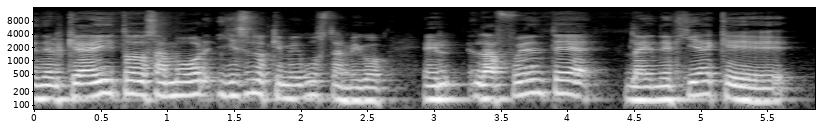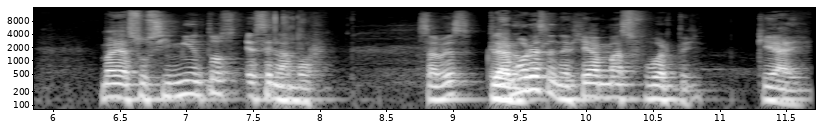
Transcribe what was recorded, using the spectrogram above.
en el que hay todo es amor y eso es lo que me gusta, amigo. El, la fuente, la energía que, vaya, sus cimientos es el amor, ¿sabes? Claro. El amor es la energía más fuerte que hay.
